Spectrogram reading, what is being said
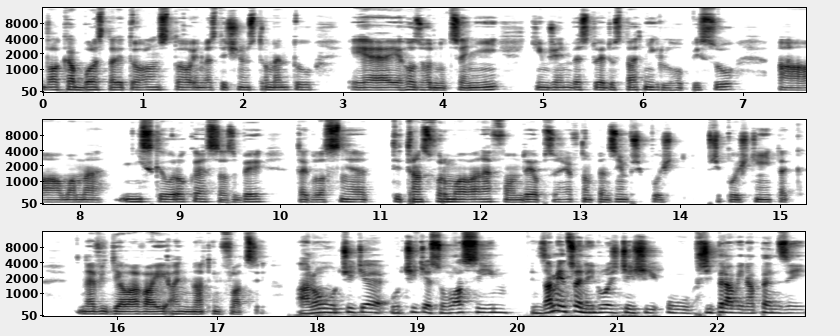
velká bolest tady tohle z toho investičního instrumentu je jeho zhodnocení tím, že investuje do státních dluhopisů a máme nízké úrokové sazby, tak vlastně ty transformované fondy obsažené v tom penzijním připojištění tak nevydělávají ani nad inflaci. Ano, určitě, určitě souhlasím. Za mě, co je nejdůležitější u přípravy na penzi,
